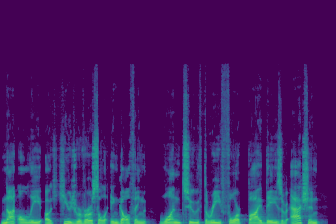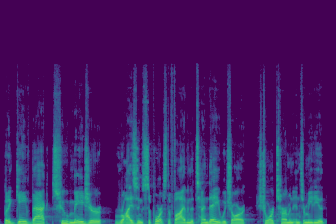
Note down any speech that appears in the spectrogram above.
not only a huge reversal engulfing one, two, three, four, five days of action, but it gave back two major rising supports, the five and the 10 day, which are short term and intermediate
